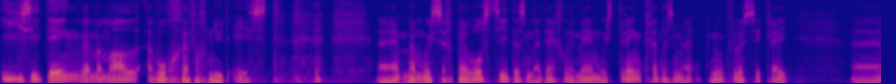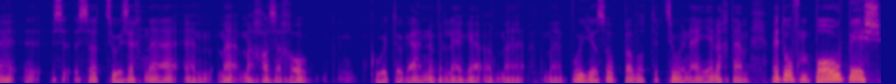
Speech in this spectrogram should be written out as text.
easy Ding, wenn man mal eine Woche einfach nichts isst. äh, man muss sich bewusst sein, dass man ein bisschen mehr muss trinken muss, dass man genug Flüssigkeit äh, so, so zu sich nehmen ähm, man, man kann sich auch gut und gerne überlegen, ob man, ob man Bouillonsuppe will dazu nehmen Je nachdem, wenn du auf dem Bau bist,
